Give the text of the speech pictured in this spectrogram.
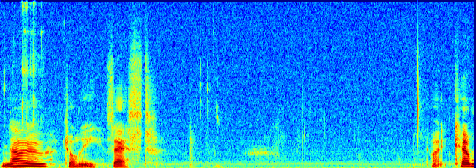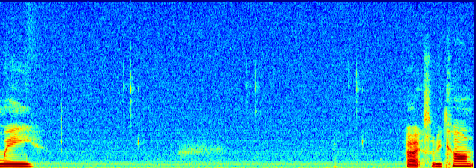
No, Johnny. Zest. Right, can we... Alright, so we can't...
